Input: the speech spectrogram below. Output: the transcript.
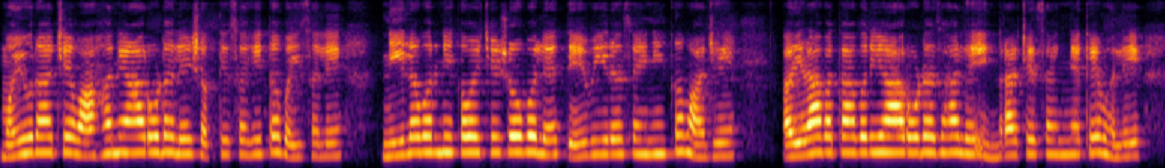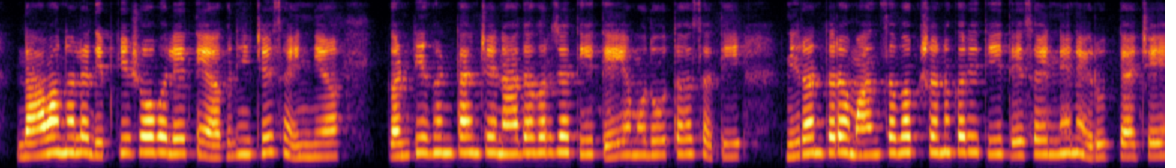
मयुराचे वाहने आरूढले शक्तीसहित बैसले. नीलवर्णी कवचे शोभले ते वीर सैनिक माझे. ऐरावतावरी आरूढ झाले इंद्राचे सैन्य ते भले. दावानल दीप्ती शोभले ते अग्नीचे सैन्य. कंठी घंटांचे नाद गर्जती ते यमदूत सती. निरंतर मांसभक्षण करीती ते सैन्य नैऋत्याचे.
